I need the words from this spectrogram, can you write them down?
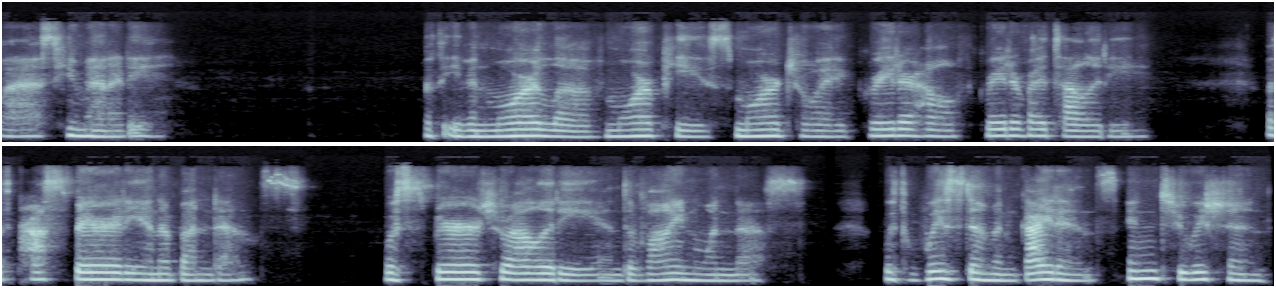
Bless humanity with even more love, more peace, more joy, greater health, greater vitality, with prosperity and abundance, with spirituality and divine oneness, with wisdom and guidance, intuition,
